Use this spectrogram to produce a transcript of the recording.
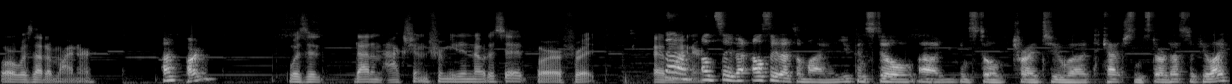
or was that a minor? Huh? Pardon? Was it that an action for me to notice it, or for it a No, minor? I'll say that. I'll say that's a minor. You can still, uh, you can still try to uh, to catch some stardust if you like.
